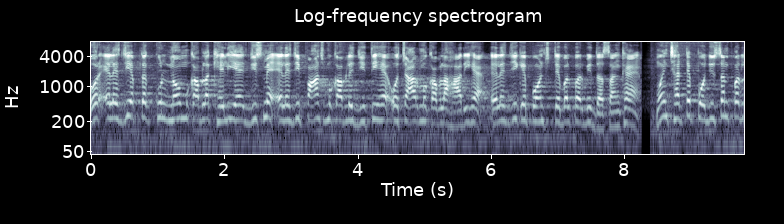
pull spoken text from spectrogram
और एल अब तक कुल नौ मुकाबला खेली है, जिसमें एल एस पाँच मुकाबले जीती है और चार मुकाबला हारी है। एल के पॉइंट्स टेबल पर भी दस अंक है। वहीं छठे पोजीशन पर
